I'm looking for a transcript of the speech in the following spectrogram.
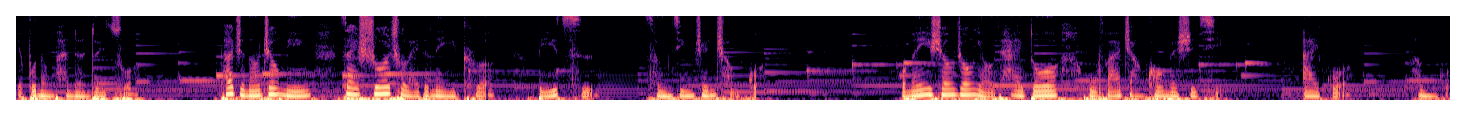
也不能判断对错，它只能证明在说出来的那一刻，彼此曾经真诚过。”我们一生中有太多无法掌控的事情，爱过，恨过，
